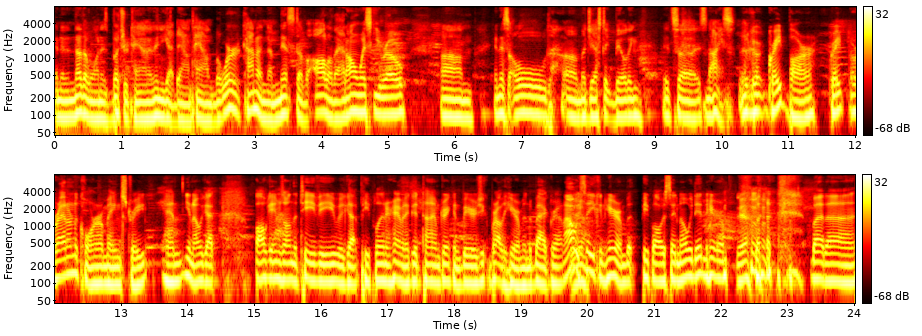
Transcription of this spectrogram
and then another one is Butchertown, and then you got downtown. But we're kind of in the midst of all of that on Whiskey Row, um, in this old uh, majestic building. It's uh, it's nice. A great bar, great right on the corner of Main Street, and you know we got ball games on the TV. We got people in here having a good time drinking beers. You can probably hear them in the background. I always Yeah. say you can hear them, but people always say no, we didn't hear them. Yeah, But uh,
